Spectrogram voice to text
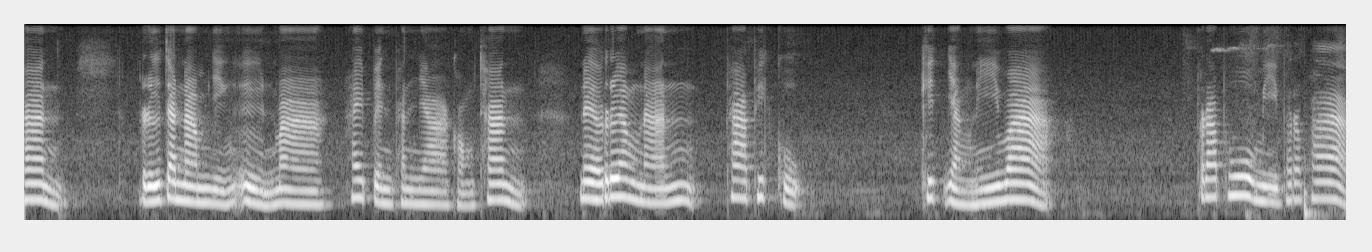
ท่าน หรือจะนำหญิงอื่นมาให้เป็นพัญญาของท่าน ในเรื่องนั้น ถ้าภิกขุคิดอย่างนี้ว่า พระผู้มีพระภาค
